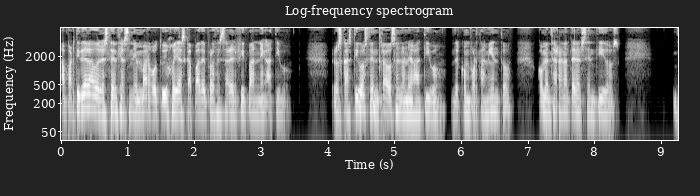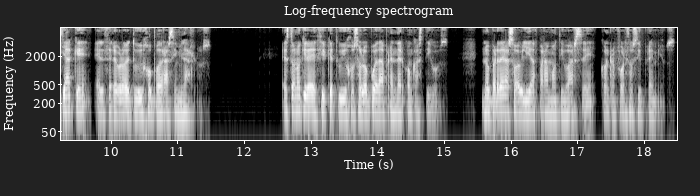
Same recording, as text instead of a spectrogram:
A partir de la adolescencia, sin embargo, tu hijo ya es capaz de procesar el feedback negativo. Los castigos centrados en lo negativo del comportamiento comenzarán a tener sentidos, ya que el cerebro de tu hijo podrá asimilarlos. Esto no quiere decir que tu hijo solo pueda aprender con castigos. No perderá su habilidad para motivarse con refuerzos y premios,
